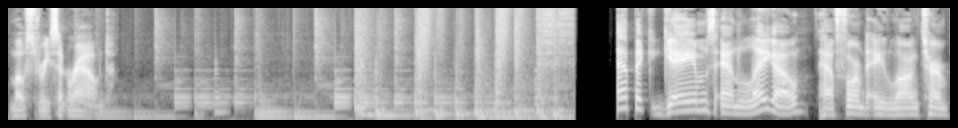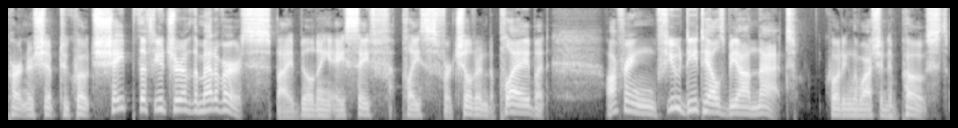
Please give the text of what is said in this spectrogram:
most recent round. Epic Games and Lego have formed a long term partnership to, quote, shape the future of the metaverse by building a safe place for children to play, but offering few details beyond that, quoting the Washington Post.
